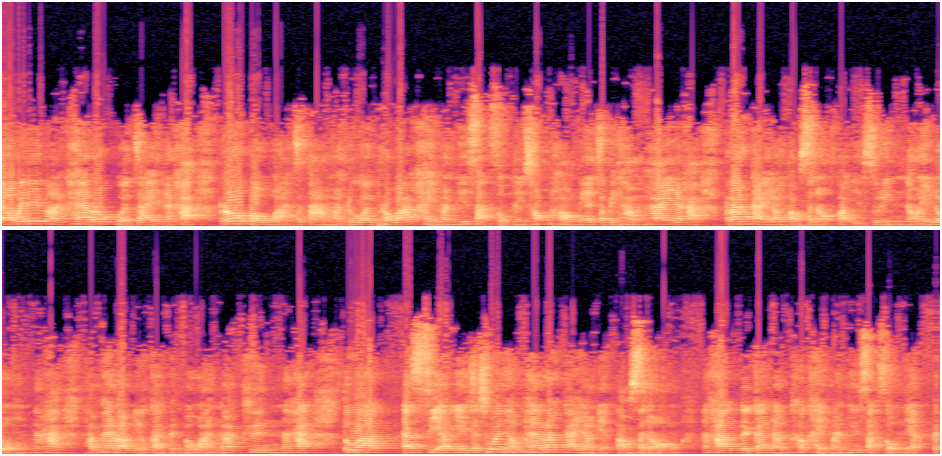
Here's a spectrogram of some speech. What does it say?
แล้วไม่ได้มาแค่โรคหัวใจนะคะ โรคเบาหวานจะตามมาด้วย เพราะว่าไขมันที่สะสมในช่องท้องเนี่ยจะไปทำให้นะคะ ร่างกายเราตอบสนองต่ออินซูลินน้อยลงนะคะทำให้เรามีโอกาสเป็นเบาหวานมากขึ้นนะคะ ตัว SCLA จะช่วยทำให้ร่างกายเราเนี่ยตอบสนองนะคะ โดยการนำเข้าไขมันที่สะสมเนี่ยไป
